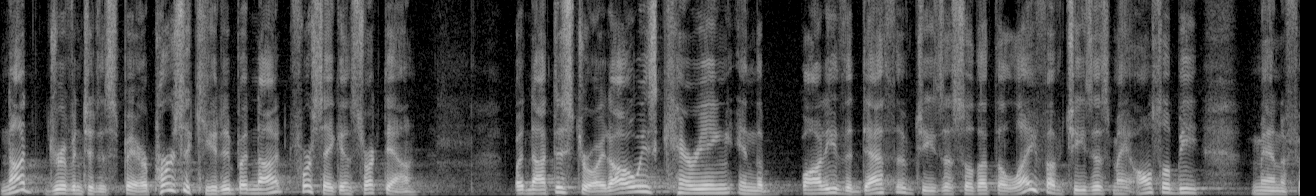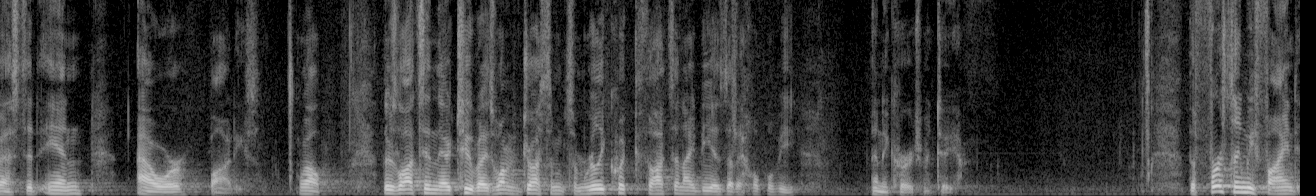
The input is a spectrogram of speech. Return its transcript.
not driven to despair, persecuted, but not forsaken, struck down but not destroyed, always carrying in the body the death of Jesus, so that the life of Jesus may also be manifested in our bodies. Well, there's lots in there too, but I just wanted to draw some, some really quick thoughts and ideas that I hope will be an encouragement to you. The first thing we find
